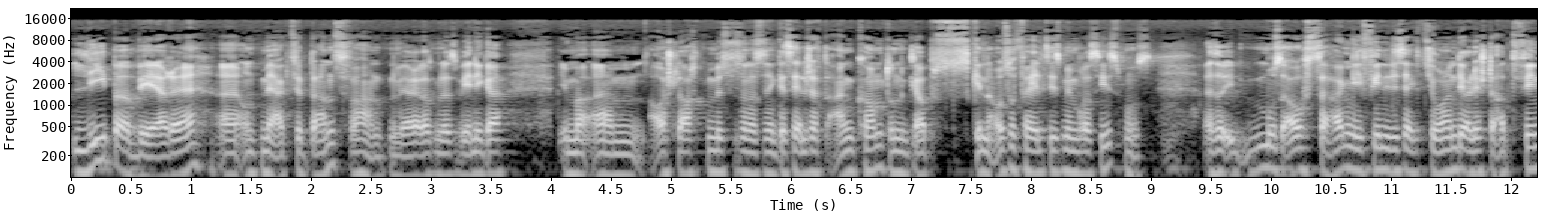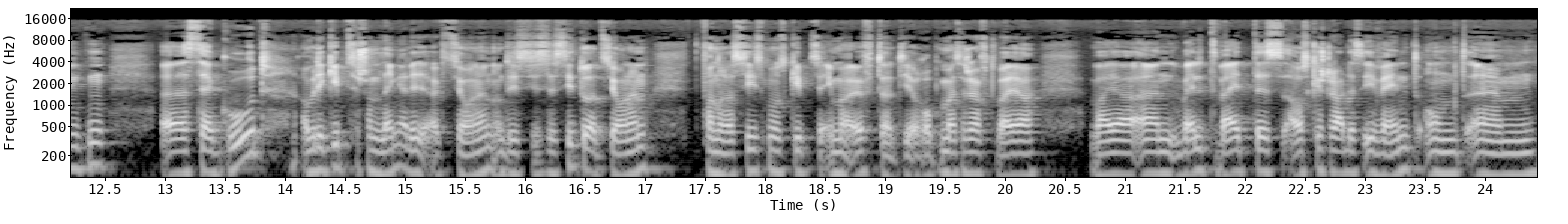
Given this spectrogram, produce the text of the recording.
lieber wäre äh, und mehr Akzeptanz vorhanden wäre, dass man das weniger immer ähm, ausschlachten müsste, sondern dass es in der Gesellschaft ankommt. Und ich glaube, genauso verhält sich es mit dem Rassismus. Also ich muss auch sagen, ich finde diese Aktionen, die alle stattfinden, äh, sehr gut, aber die gibt es ja schon länger, die Aktionen. Und diese Situationen von Rassismus gibt es ja immer öfter. Die Europameisterschaft war ja war ja ein weltweites ausgestrahltes Event und ähm,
